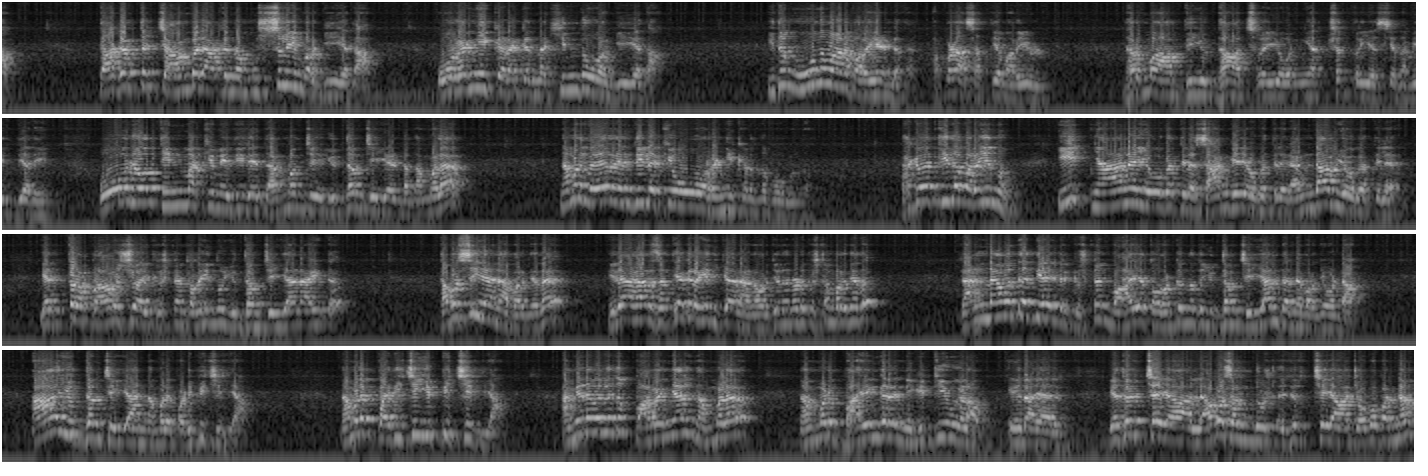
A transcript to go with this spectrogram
തകർത്ത് ചാമ്പലാക്കുന്ന മുസ്ലിം വർഗീയത. ഉറങ്ങിക്കിടക്കുന്ന ഹിന്ദു വർഗീയത. ഇത് മൂന്നുമാണ് പറയേണ്ടത്. അപ്പോഴാ സത്യം അറിയുള്ളൂ. ധർമാബ്ധി യുദ്ധാശ്രയോ നക്ഷത്രിയസ്യ നവിദ്യത ഓരോ തിന്മയ്ക്കുമെതിരെ ധർമ്മം യുദ്ധം ചെയ്യേണ്ട നമ്മൾ നമ്മൾ വേറെ എന്തിലൊക്കെയോ ഉറങ്ങിക്കിടന്നു പോകുന്നു. ഭഗവത്ഗീത പറയുന്നു ഈ ജ്ഞാനയോഗത്തിൽ സാഖ്യയോഗത്തിൽ രണ്ടാം യോഗത്തിൽ എത്ര പ്രാവശ്യമായി കൃഷ്ണൻ പറയുന്നു യുദ്ധം ചെയ്യാനായിട്ട്? തപസ് ചെയ്യാനാ പറഞ്ഞത്. നിരാഹാര സത്യാഗ്രഹിക്കാനാണ് അർജുനനോട് കൃഷ്ണൻ പറഞ്ഞത്. രണ്ടാമത്തെ അധ്യായത്തിൽ കൃഷ്ണൻ വായ തുറക്കുന്നത് യുദ്ധം ചെയ്യാൻ തന്നെ പറഞ്ഞുകൊണ്ടാണ് ആ യുദ്ധം ചെയ്യാൻ നമ്മളെ പഠിപ്പിച്ചില്ല. നമ്മളെ പരിചയിപ്പിച്ചില്ല. അങ്ങനെ വല്ലതും പറഞ്ഞാൽ നമ്മൾ നമ്മൾ ഭയങ്കര നെഗറ്റീവുകളാവും. ഏതായാലും എതിർച്ചയാ ലവസന്തുഷ് എതിർച്ചയാ ചോപപന്നം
